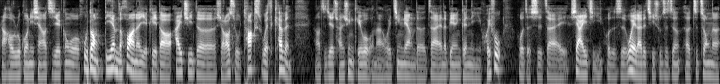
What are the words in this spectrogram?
然后如果你想要直接跟我互动 DM 的话呢，也可以到 IG 的小老鼠 Talks with Kevin，然后直接传讯给我，那会尽量的在那边跟你回复，或者是在下一集或者是未来的集数之中呃之中呢，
